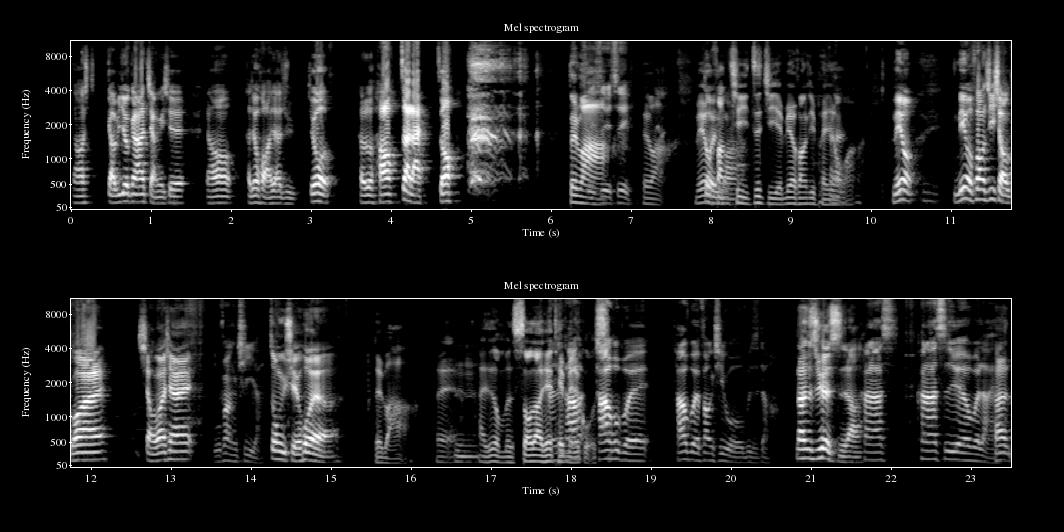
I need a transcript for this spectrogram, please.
然后嘎比就跟他讲一些，然后他就滑下去。结果他说好，再来走，对吗？是是是，对吧？没有放弃自己，也没有放弃朋友吗？没有，没有放弃小乖，小乖现在不放弃啊，终于学会了，对吧？对，嗯，还是我们收到一些甜美的果实。他会不会，他会不会放弃我？我不知道，那是确实啦。看他，看他四月会不会来？他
